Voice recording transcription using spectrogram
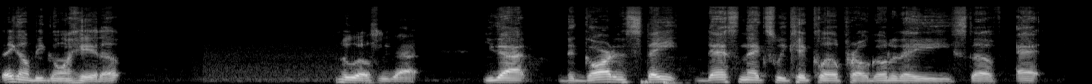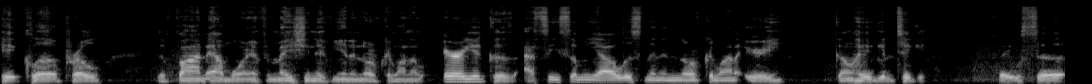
they gonna be going head up. Who else we got? You got the Garden State. That's next week. Hit Club Pro. Go to the stuff at Hit Club Pro to find out more information if you're in the North Carolina area. Because I see some of y'all listening in the North Carolina area. Go ahead and get a ticket. Say what's up.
